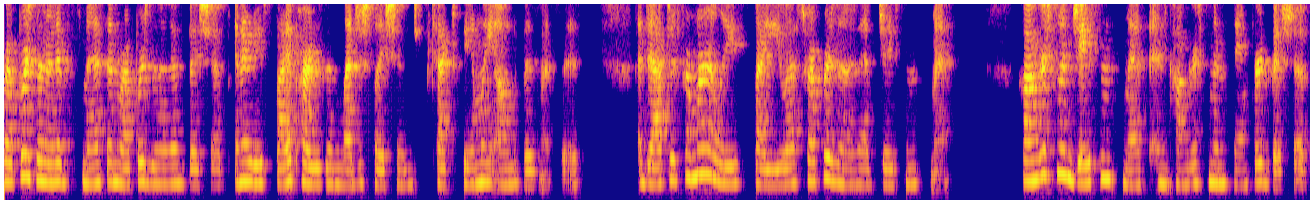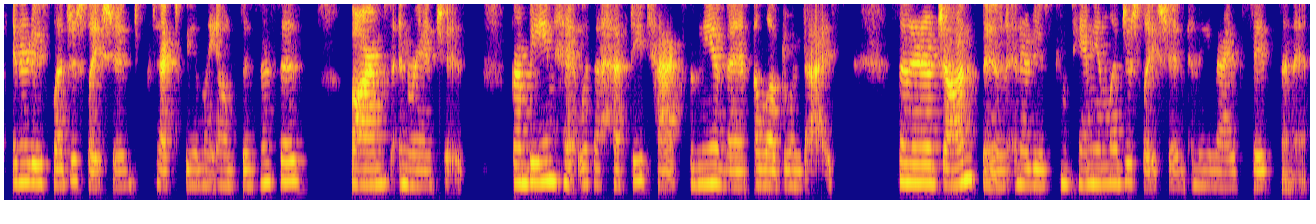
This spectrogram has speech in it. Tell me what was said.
Representative Smith and Representative Bishop introduced bipartisan legislation to protect family owned businesses, adapted from a release by U.S. Representative Jason Smith. Congressman Jason Smith and Congressman Sanford Bishop introduced legislation to protect family owned businesses, farms, and ranches from being hit with a hefty tax in the event a loved one dies. Senator John Thune introduced companion legislation in the United States Senate.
